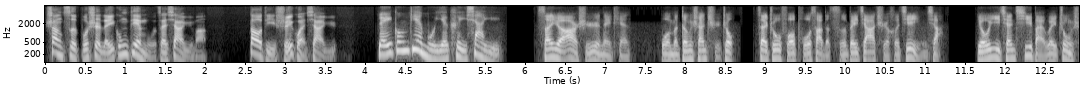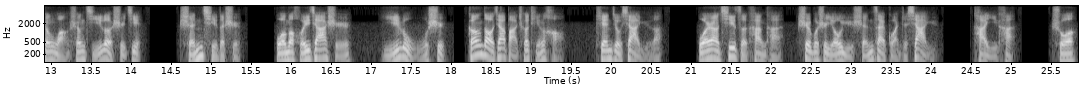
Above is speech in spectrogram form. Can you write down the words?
上次不是雷公电母在下雨吗？到底谁管下雨？雷公电母也可以下雨。三月二十日那天，我们登山持咒，在诸佛菩萨的慈悲加持和接引下，有一千七百位众生往生极乐世界。神奇的是，我们回家时一路无事，刚到家把车停好，天就下雨了。我让妻子看看是不是有雨神在管着下雨。他一看，说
